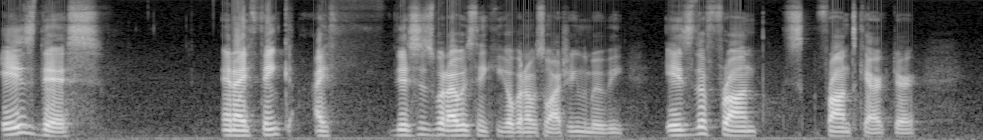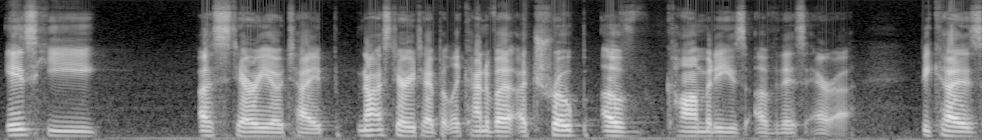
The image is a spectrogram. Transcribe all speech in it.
is this? And I think I. This is what I was thinking of when I was watching the movie. Is the Franz Franz character? Is he a stereotype? Not a stereotype, but like kind of a, a trope of comedies of this era. Because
